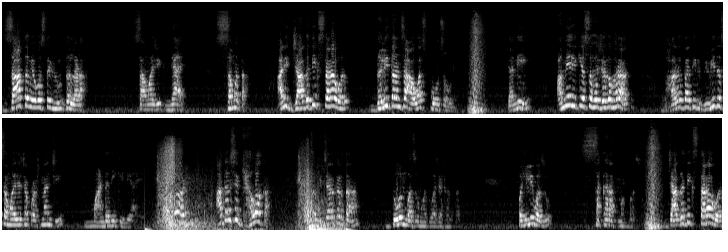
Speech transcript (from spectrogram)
जात व्यवस्थेविरुद्ध लढा सामाजिक न्याय समता आणि जागतिक स्तरावर दलितांचा आवाज पोहोचवणे. त्यांनी अमेरिकेसह जगभरात भारतातील विविध समाजाच्या प्रश्नांची मांडणी केली आहे. पण आदर्श घ्यावा का? असा विचार करताना दोन बाजू महत्त्वाच्या ठरतात. पहिली बाजू सकारात्मक बाजू. जागतिक स्तरावर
